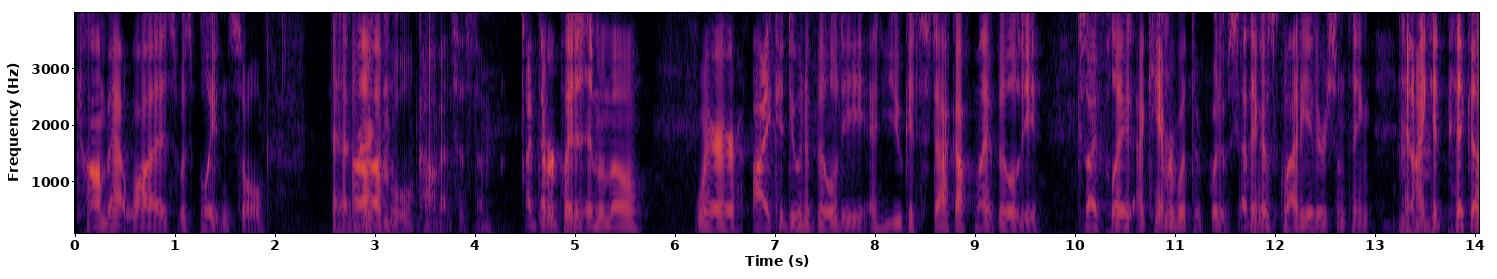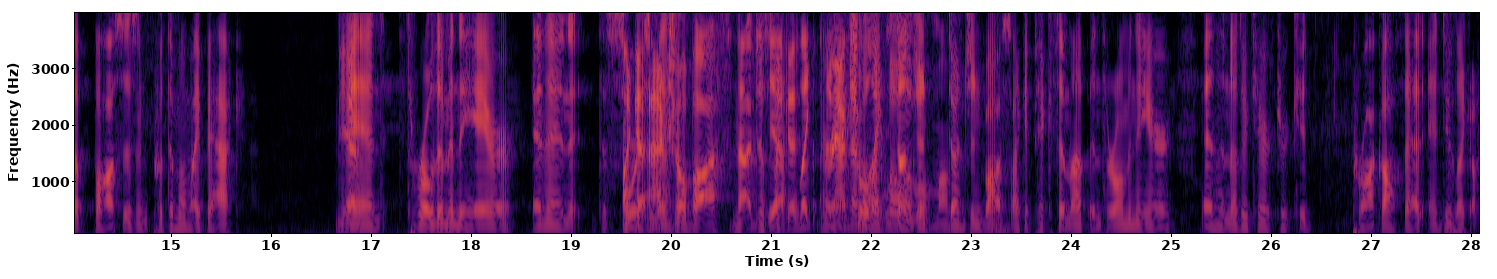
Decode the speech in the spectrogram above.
combat wise was Blade and Soul. it had a very Um, cool combat system. I've never played an MMO where I could do an ability and you could stack off my ability because I played. I can't remember what the what it was. I think it was Gladiator or something, and I could pick up bosses and put them on my back Yeah, and throw them in the air, and then the like an and then- actual boss, not just yeah, like a like an actual like, low level dungeon dungeon boss. I could pick them up and throw them in the air, and then another character could proc off that and do like a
